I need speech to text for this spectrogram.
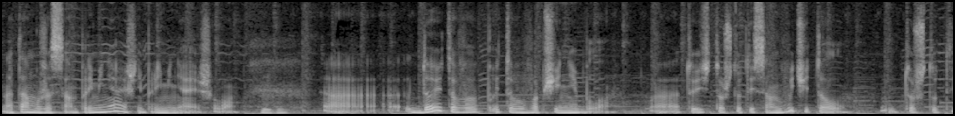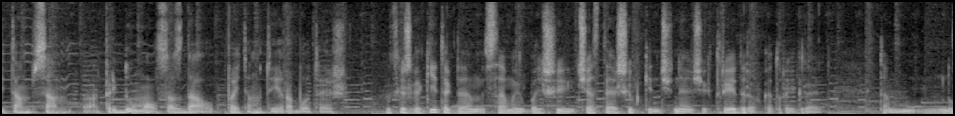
А там уже сам применяешь, не применяешь его. Мгм. А, До этого этого вообще не было. А, То есть то, что ты сам вычитал, то, что ты там сам а, придумал, создал, поэтому ты и работаешь. Вот скажи, какие тогда самые большие, частые ошибки начинающих трейдеров, которые играют? Там, ну,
